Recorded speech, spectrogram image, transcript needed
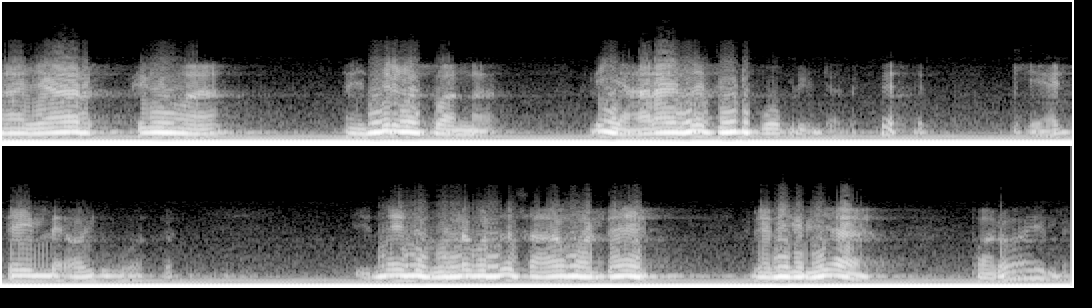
நான் யார்? தெரியுமா நான் இந்திரன் அப்பான்னா நீ யாராக இருந்தால் தூக்கிட்டு போ அப்படின்ட்டாரு. கேட்டே இல்லை வாங்கிட்டு போ. என்ன இந்த கொள்ள கொண்டு சாக மாட்டேன். நினைக்கிறியா? பரவாயில்லை.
